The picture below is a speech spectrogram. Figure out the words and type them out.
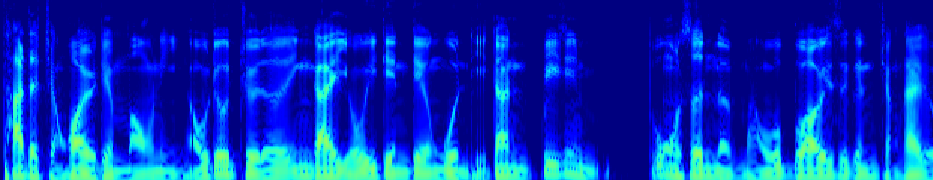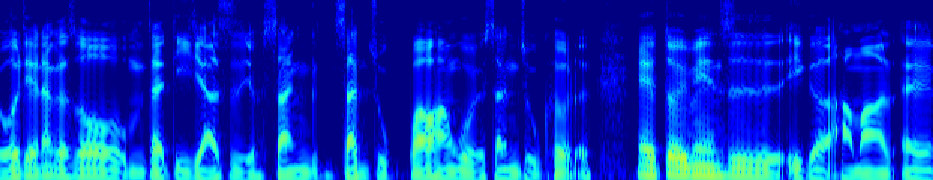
他的讲话有点猫腻啊，我就觉得应该有一点点问题。但毕竟陌生人嘛，我不好意思跟你讲太多。而且那个时候我们在地下室有三三组，包含我有三组客人，因为对面是一个阿嬷，呃、欸，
